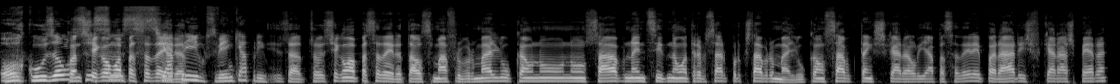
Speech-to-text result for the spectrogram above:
ou, recusam Quando se, chega uma passadeira, se há perigo, se veem que há perigo. Exato. Chega uma passadeira, está o semáforo vermelho, o cão não, não sabe, nem decide não atravessar porque está vermelho. O cão sabe que tem que chegar ali à passadeira e parar e ficar à espera.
